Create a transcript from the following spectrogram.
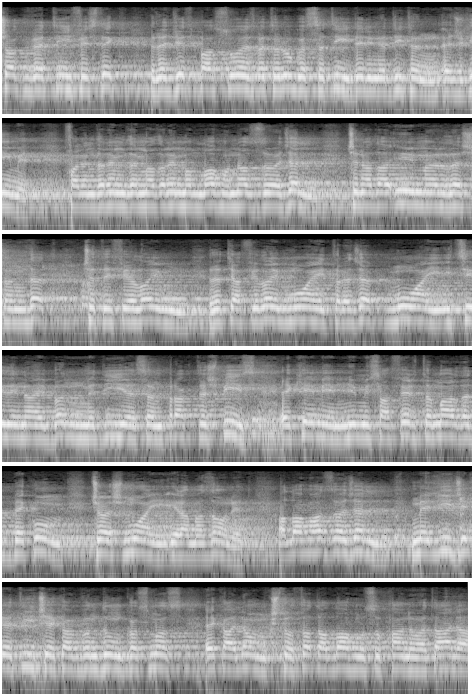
shokëve të tij fisnikë dhe gjithë pasuesve të rrugës së tij deri në ditën e gjykimit. Falënderojmë dhe madhërojmë Allahun azze ve xhel që na dha ymër dhe shëndet që të fillojmë dhe t'ia fillojmë muajit Rexhep, muaji i cili na i bën me dije se në prag të shpisë e kemi një mysafir të madh dhe të bekum që është muaji i Ramazanit. Allahu azze ve xhel me ligjin e tij që e ka vëndu në kosmos e ka lonë kështu thotë Allahu subhane ve teala,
